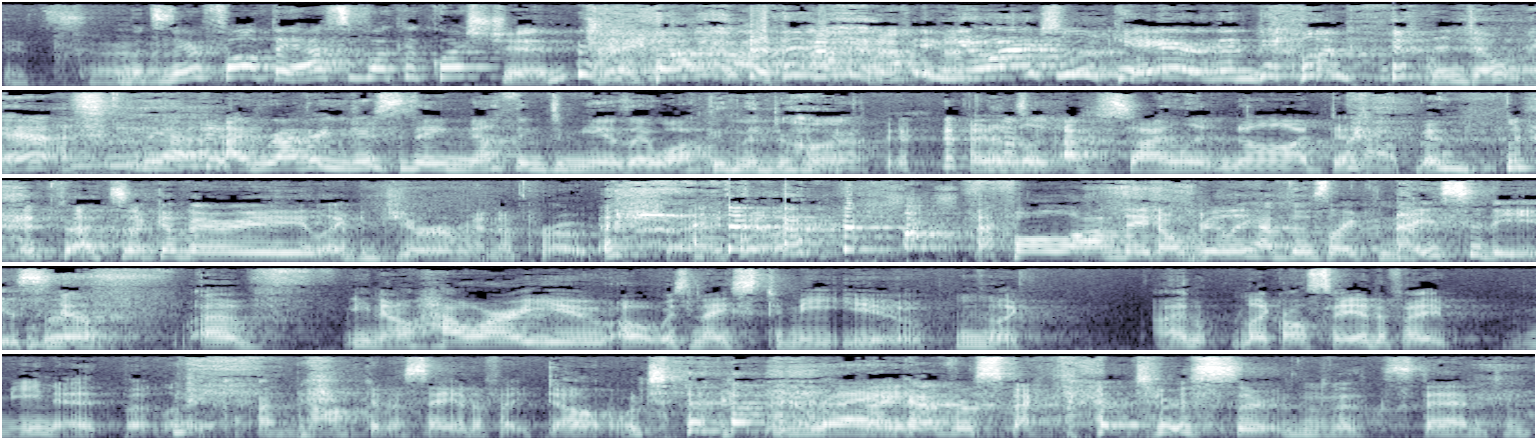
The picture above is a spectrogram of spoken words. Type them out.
it's. Uh, But it's their fault. They asked a fucking question. if you don't actually care, then don't. Then don't ask. yeah, I'd rather you just say nothing to me as I walk in the door. And it's like a silent nod to happen. That's like a very like German approach. I feel like full on. They don't really have those like niceties of, of you know how are you? Oh, it was nice to meet you. Mm. Like I don't like I'll say it if I mean it, but like I'm not gonna say it if I don't. Right. like I kind of respect that to a certain extent.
